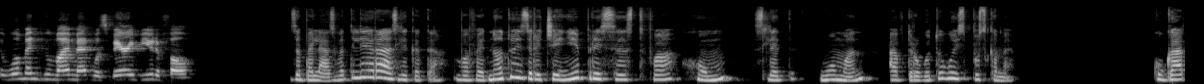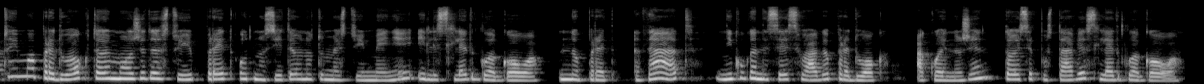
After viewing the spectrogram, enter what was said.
The woman whom I met was very beautiful. Забелязвате ли разликата? В едното изречение присъства whom след woman, а в другото го изпускаме. Когато има предлог, той може да стои пред относителното местоимение или след глагола, но пред that никога не се слага предлог. Ако е нужен, той се поставя след глагола.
